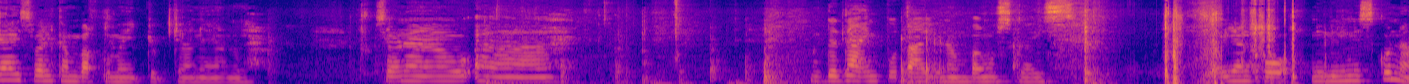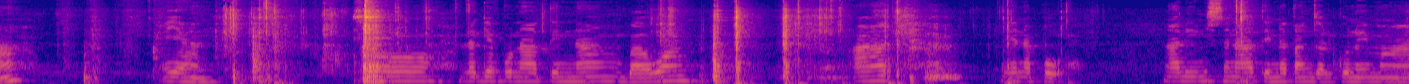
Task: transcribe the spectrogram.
guys, welcome back to my YouTube channel. So now, uh, magdadain po tayo ng bangus guys. So ayan po, nilinis ko na. Ayan. So, lagyan po natin ng bawang. At, ayan na po. Nalinis na natin, natanggal ko na yung mga,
